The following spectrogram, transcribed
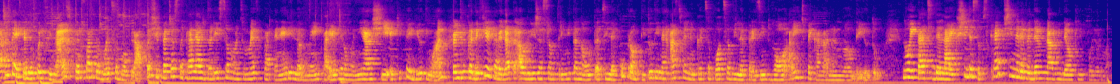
Acesta este lucrul final, sper foarte mult să vă placă și pe această cale aș dori să mulțumesc partenerilor mei, Paese România și echipei Beauty One, pentru că de fiecare dată au grijă să-mi trimită noutățile cu promptitudine, astfel încât să pot să vi le prezint vouă aici pe canalul meu de YouTube. Nu uitați de like și de subscribe și ne revedem la videoclipul următor.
